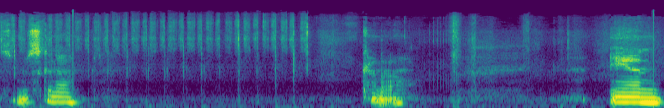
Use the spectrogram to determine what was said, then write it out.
So I'm just gonna kind of and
